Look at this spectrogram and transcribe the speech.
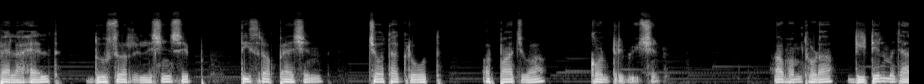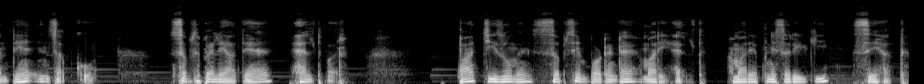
पहला हेल्थ दूसरा रिलेशनशिप तीसरा पैशन चौथा ग्रोथ और पांचवा कंट्रीब्यूशन अब हम थोड़ा डिटेल में जानते हैं इन सबको सबसे पहले आते हैं हेल्थ पर। पाँच चीज़ों में सबसे इंपॉर्टेंट है हमारी हेल्थ हमारे अपने शरीर की सेहत।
